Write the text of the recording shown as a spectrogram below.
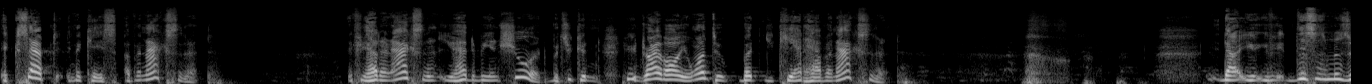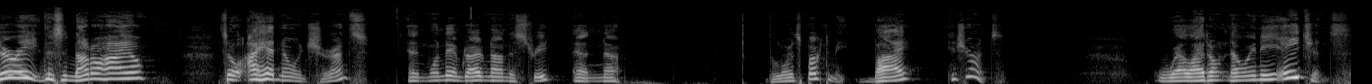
except in the case of an accident. If you had an accident, you had to be insured, but you can you can drive all you want to, but you can't have an accident. now, you, you, this is Missouri. This is not Ohio. So I had no insurance, and one day I'm driving down the street, and uh, the Lord spoke to me: "Buy insurance." Well, I don't know any agents.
